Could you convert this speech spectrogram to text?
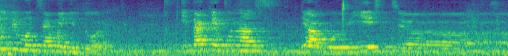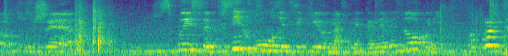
будемо це моніторити. І так як у нас, дякую, є е, вже список всіх вулиць, які у нас не каналізовані, ми просто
